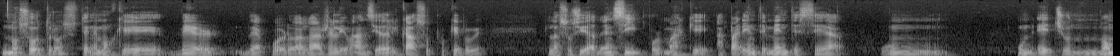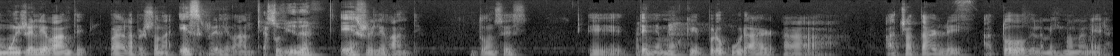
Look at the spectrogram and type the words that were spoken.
nosotros tenemos que ver de acuerdo a la relevancia del caso. ¿Por qué? Porque la sociedad en sí, por más que aparentemente sea un, un hecho no muy relevante, para la persona es relevante. A su vida. Es relevante. Entonces, eh, tenemos que procurar a, a, tratarle a todos de la misma manera.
